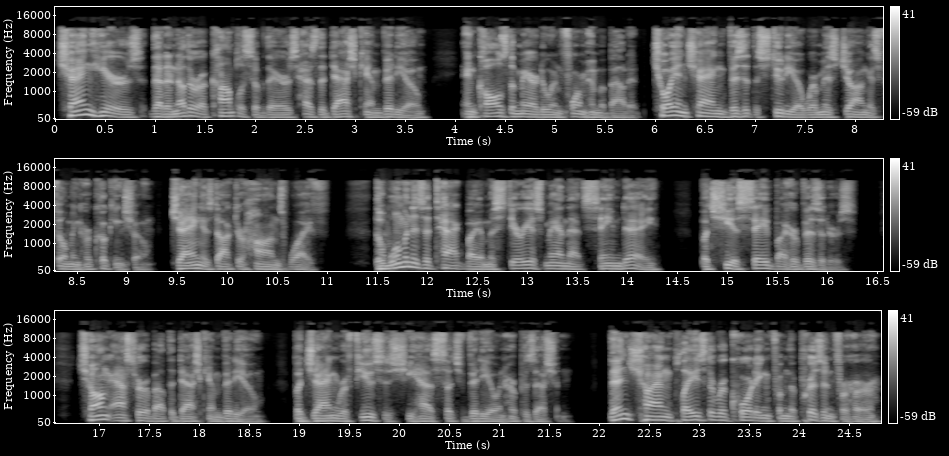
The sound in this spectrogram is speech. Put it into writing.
Chang hears that another accomplice of theirs has the dashcam video and calls the mayor to inform him about it. Choi and Chang visit the studio where Ms. Zhang is filming her cooking show. Zhang is Dr. Han's wife. The woman is attacked by a mysterious man that same day, but she is saved by her visitors. Chong asks her about the dashcam video, but Zhang refuses she has such video in her possession. Then Chang plays the recording from the prison for her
